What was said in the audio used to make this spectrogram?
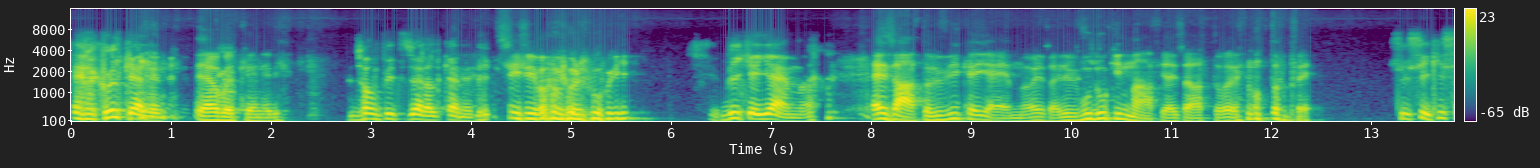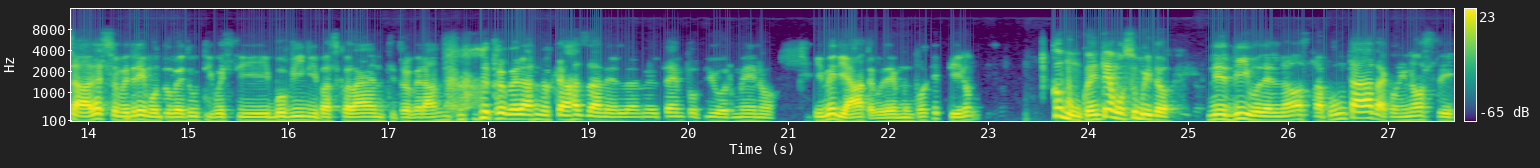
Era quel Kennedy? era quel Kennedy. John Fitzgerald Kennedy? Sì, sì, proprio lui. VKM. Esatto, il VKM, esatto, il Voodoo King Mafia, esatto, è molto bello. Sì, sì, chissà, adesso vedremo dove tutti questi bovini pascolanti troveranno, troveranno casa nel, nel tempo più o meno immediato, vedremo un pochettino. Comunque, entriamo subito nel vivo della nostra puntata con i nostri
